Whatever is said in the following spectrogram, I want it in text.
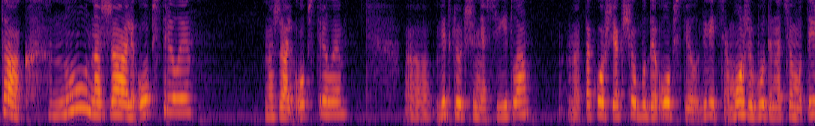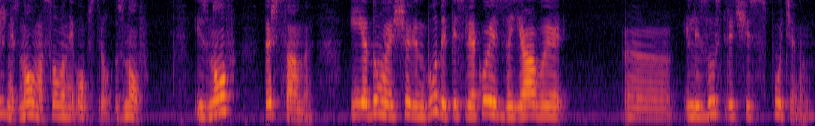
Так, ну, на жаль, обстріли. На жаль, обстріли, е, відключення світла. Е, Також, якщо буде обстріл, дивіться, може бути на цьому тижні знов масований обстріл. Знов. І знов те ж саме. І я думаю, що він буде після якоїсь заяви е, зустрічі з Путіним.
